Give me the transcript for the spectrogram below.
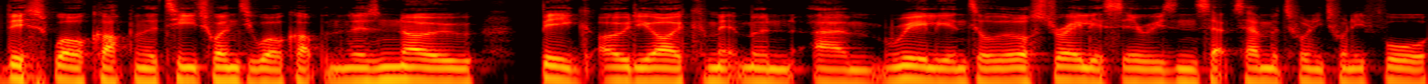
this World Cup and the T20 World Cup, and there's no big ODI commitment um, really until the Australia series in September 2024.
